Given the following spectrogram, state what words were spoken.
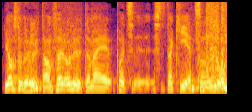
Jag stod utanför och lutade mig på ett staket som låg...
